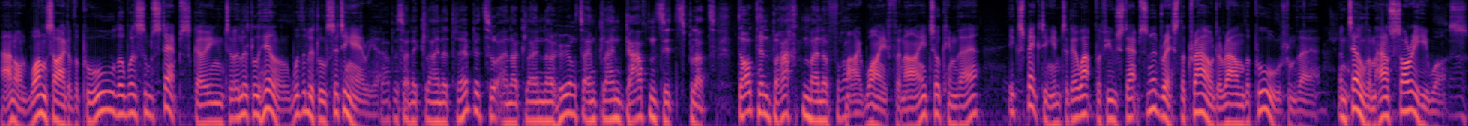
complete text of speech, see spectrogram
And on one side of the pool, there was some steps going to a little hill with a little sitting area. gab es eine kleine Treppe zu einer kleinen Erhöhung, zu einem kleinen Gartensitzplatz. Dorthin brachten meine Frau. My wife and I took him there, expecting him to go up the few steps and address the crowd around the pool from there and tell them how sorry he was.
